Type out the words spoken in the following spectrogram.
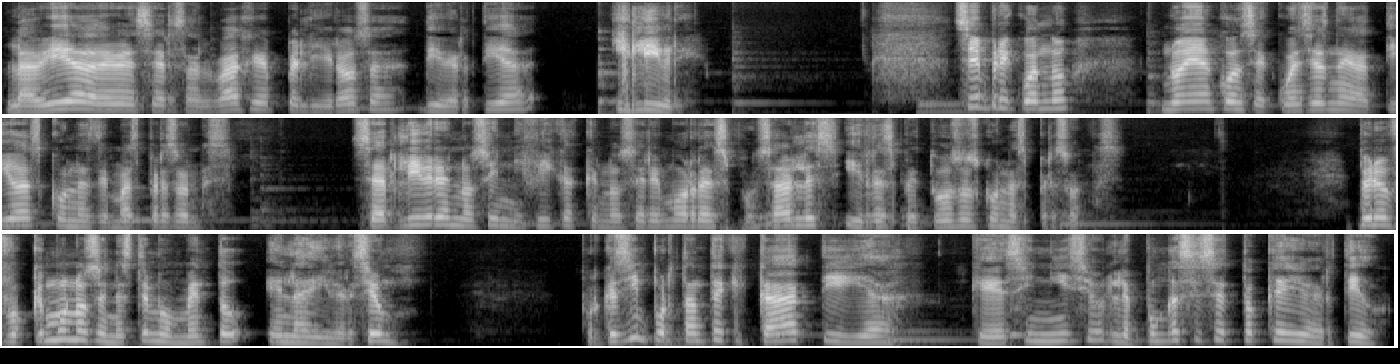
La vida debe ser salvaje, peligrosa, divertida y libre. Siempre y cuando no hayan consecuencias negativas con las demás personas. Ser libre no significa que no seremos responsables y respetuosos con las personas. Pero enfoquémonos en este momento en la diversión. Porque es importante que cada actividad que es inicio le pongas ese toque divertido.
